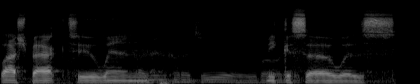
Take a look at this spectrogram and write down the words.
Flashback to when Mikasa was...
